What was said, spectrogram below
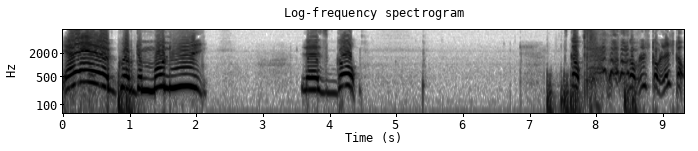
Yeah, grab the money. Let's go. Let's go. Let's go. Let's go. Let's go.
